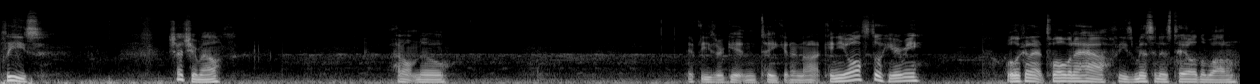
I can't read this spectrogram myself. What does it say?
Please. Shut your mouth. I don't know if these are getting taken or not. Can you all still hear me? We're looking at 12 and a half. He's missing his tail at the bottom.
